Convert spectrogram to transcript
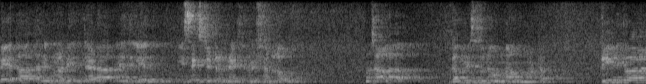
పేద ధనికులని తేడా అనేది లేదు ఈ సెక్స్ డిటర్మినేషన్ విషయంలో. చాలా గమనిస్తూనే ఉన్నాం అన్నమాట. దీని ద్వారా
